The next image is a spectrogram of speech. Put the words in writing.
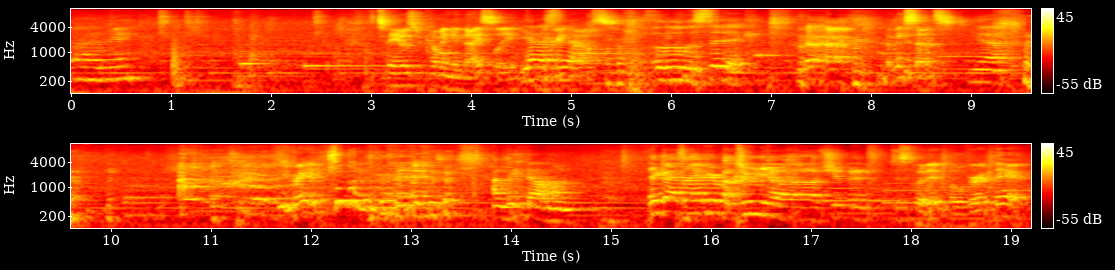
Honey. Tomatoes are coming in nicely in the Yes, are. greenhouse. a little acidic. That makes sense. Yeah, Great. I licked that one. Hey guys, I have your petunia uh, shipment. Just put it over there.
